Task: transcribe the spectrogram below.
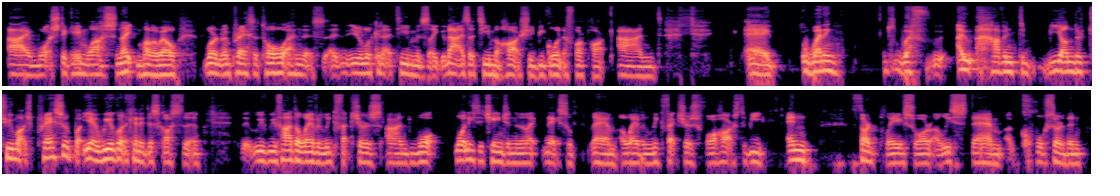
I watched the game last night. Motherwell weren't impressed at all, and it's you're looking at a team. It's like that is a team that Hearts should be going to Fir Park and uh, winning without having to be under too much pressure. But yeah, we're going to kind of discuss the we've we've had eleven league fixtures and what what needs to change in the next um, eleven league fixtures for Hearts to be in third place or at least um, closer than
